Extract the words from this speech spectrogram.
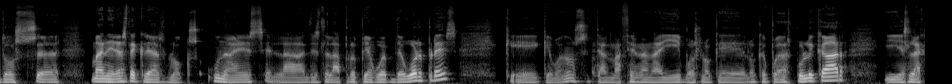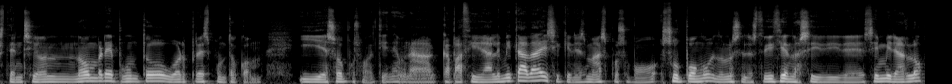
dos eh, maneras de crear blogs. Una es en la, desde la propia web de WordPress, que, bueno, se te almacenan allí pues, lo, que, lo que puedas publicar, y es la extensión nombre.wordpress.com. Y eso pues, bueno, tiene una capacidad limitada, y si quieres más, pues supongo, supongo no lo sé, lo estoy diciendo así de, sin mirarlo,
